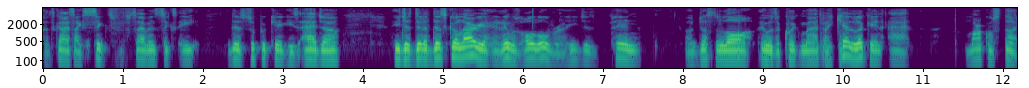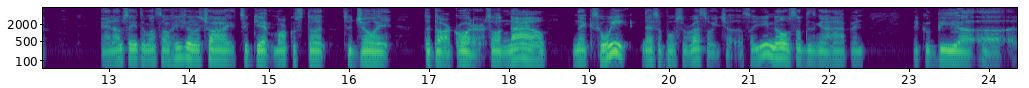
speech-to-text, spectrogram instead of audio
This guy's like six seven, six eight. He did a super kick. He's agile. He just did a disco lariat and it was all over. He just pinned uh, Justin Law. It was a quick match, but he kept looking at Marko Stunt and I'm saying to myself, he's going to try to get Marko Stunt to join the Dark Order. So now, next week, they're supposed to wrestle each other. So you know something's going to happen. It could be a, a,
